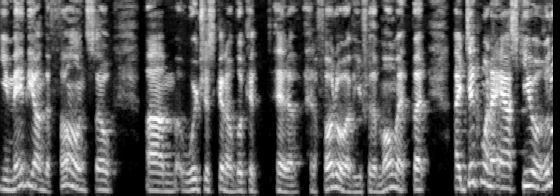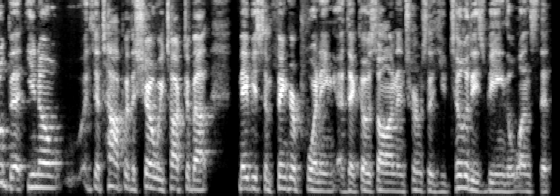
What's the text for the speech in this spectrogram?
you may be on the phone, so um, we're just going to look at at a, at a photo of you for the moment. But I did want to ask you a little bit. You know, at the top of the show, we talked about maybe some finger pointing that goes on in terms of utilities being the ones that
